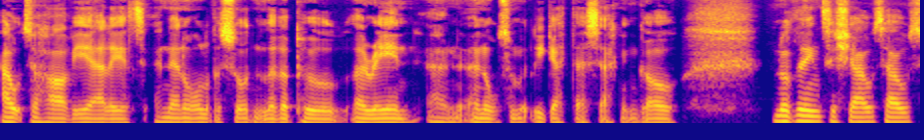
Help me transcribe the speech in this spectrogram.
out to Harvey Elliott, and then all of a sudden Liverpool are in and, and ultimately get their second goal. Another thing to shout out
